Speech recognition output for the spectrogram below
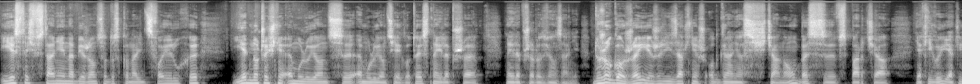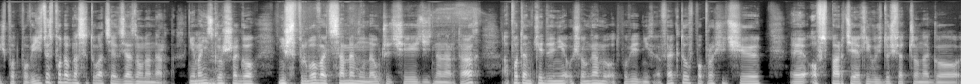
i jesteś w stanie na bieżąco doskonalić swoje ruchy, jednocześnie emulując, emulując jego. To jest najlepsze, najlepsze rozwiązanie. Dużo gorzej, jeżeli zaczniesz od grania z ścianą, bez y, wsparcia jakiego, jakiejś podpowiedzi. To jest podobna sytuacja jak z jazdą na nartach. Nie ma nic gorszego niż spróbować samemu nauczyć się jeździć na nartach, a potem, kiedy nie osiągamy odpowiednich efektów, poprosić e, o wsparcie jakiegoś doświadczonego,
